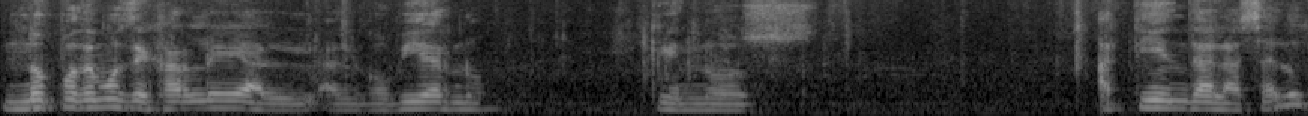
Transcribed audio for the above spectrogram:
No podemos dejarle al, gobierno que nos atienda la salud.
